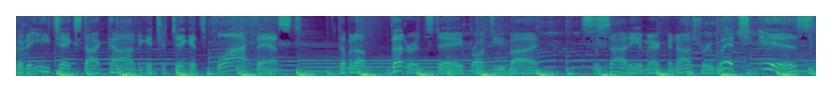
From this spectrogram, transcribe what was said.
Go to etix.com to get your tickets. Fly Fest coming up Veterans Day, brought to you by Society American Noshery, which is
